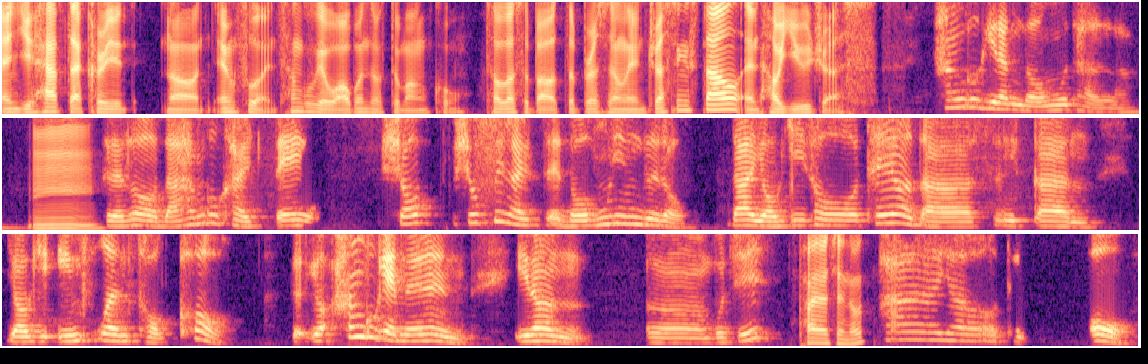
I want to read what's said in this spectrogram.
and you have that Korean uh, influence 한국에 와본 적도 많고 tell us about the Brazilian dressing style and how you dress 한국이랑 너무 달라. 음 그래서 나 한국 갈 때 쇼, 쇼핑할 때 너무 힘들어. 나 여기서 태어났으니까 여기 인플루언스 더 커. 여- 여- 한국에는 이런 어 뭐지? 파여진 옷? 파여 어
